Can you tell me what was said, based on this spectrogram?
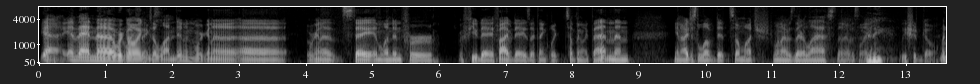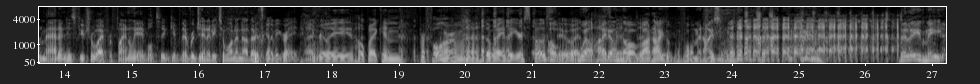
yeah, and then uh, we're wife going things. to London, and we're gonna uh, we're gonna stay in London for a few days, five days, I think, like something like that, and then. You know, I just loved it so much when I was there last that I was like, Really? we should go. when Matt and his future wife are finally able to give their virginity to one another. It's going to be great. I really hope I can perform uh, the way that you're supposed Oh, to. as well, I don't know about how you'll perform in Iceland. believe me, uh,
